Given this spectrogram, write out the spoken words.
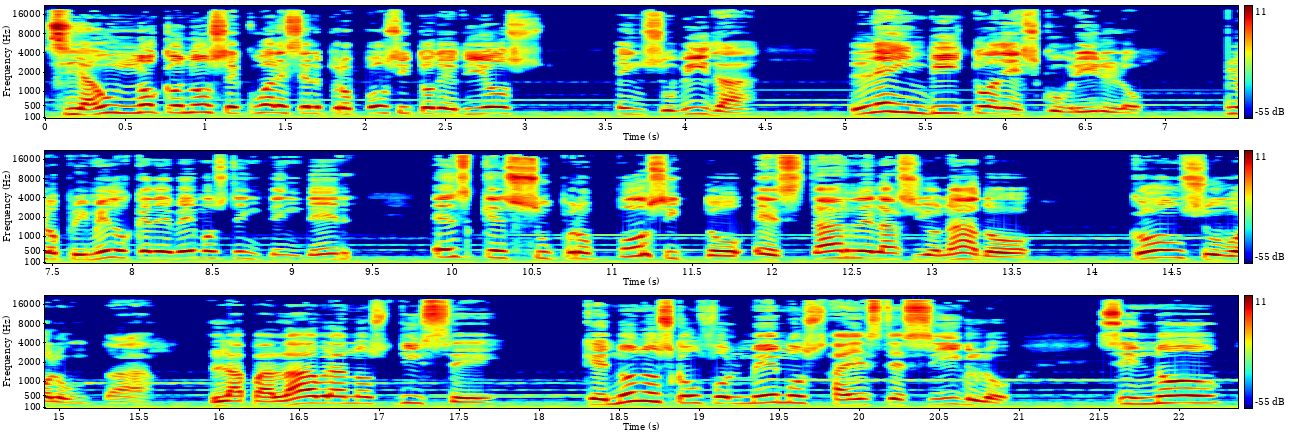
Si aún no conoce cuál es el propósito de Dios en su vida, le invito a descubrirlo. Lo primero que debemos de entender es que su propósito está relacionado con su voluntad. La palabra nos dice que no nos conformemos a este siglo, sino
